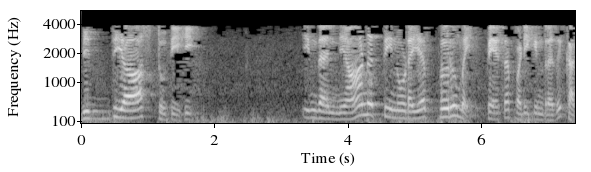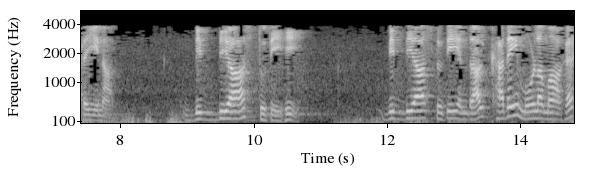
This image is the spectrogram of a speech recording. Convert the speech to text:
வித்யாஸ்துதிகி இந்த ஞானத்தினுடைய பெருமை பேசப்படுகின்றது கதையினால். வித்யாஸ்துதிகி வித்யாஸ்துதி என்றால் கதை மூலமாக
